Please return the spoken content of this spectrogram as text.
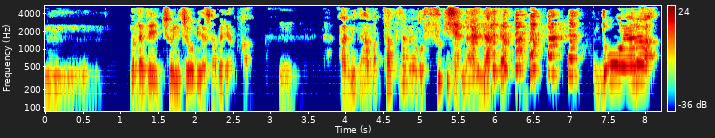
うーん。まあ大体中日 OB が喋るやんか。うん。あ、みんなあんま立浪のこと好きじゃないな。どうやら、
